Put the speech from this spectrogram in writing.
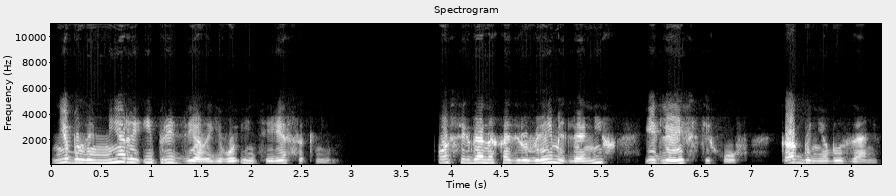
не было меры и предела его интереса к ним. Он всегда находил время для них и для их стихов, как бы не был занят.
